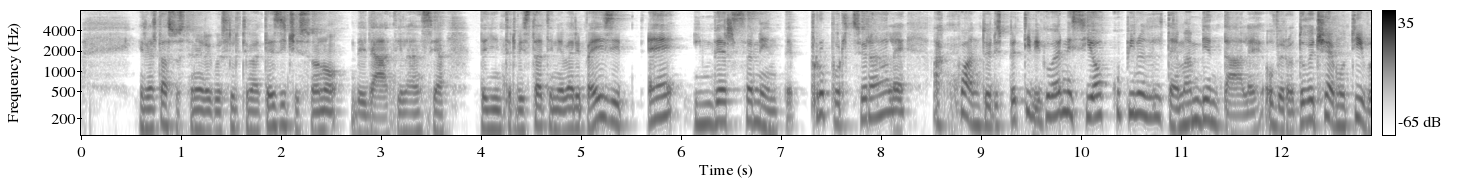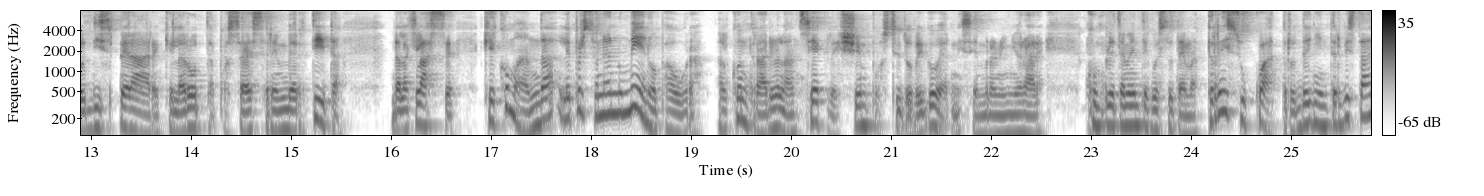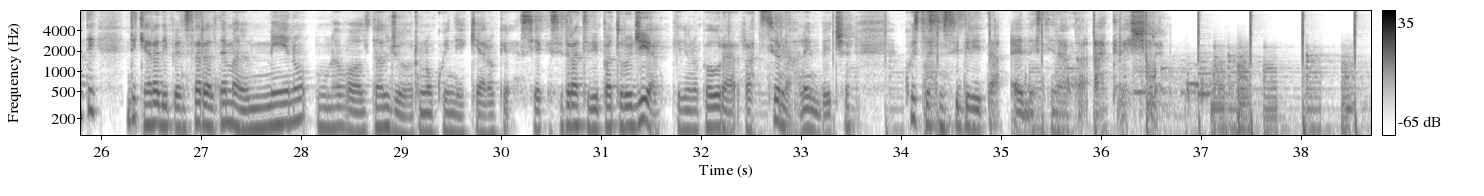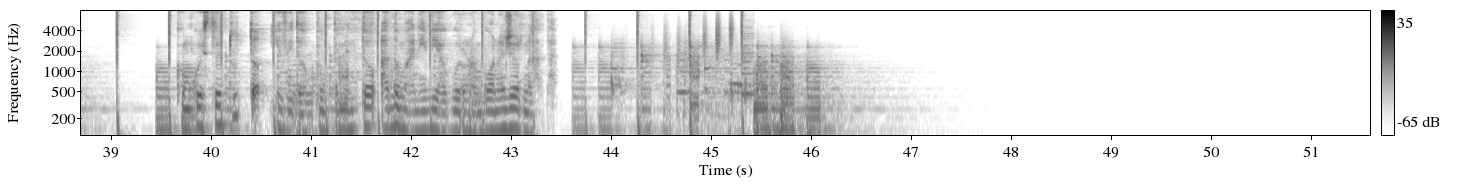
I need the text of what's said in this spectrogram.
in realtà a sostenere quest'ultima tesi ci sono dei dati, l'ansia degli intervistati nei vari paesi è inversamente proporzionale a quanto i rispettivi governi si occupino del tema ambientale, ovvero dove c'è motivo di sperare che la rotta possa essere invertita dalla classe che comanda, le persone hanno meno paura. Al contrario, l'ansia cresce in posti dove i governi sembrano ignorare completamente questo tema. 3 su 4 degli intervistati dichiara di pensare al tema almeno una volta al giorno, quindi è chiaro che sia che si tratti di patologia che di una paura razionale, invece, questa sensibilità è destinata a crescere. Con questo è tutto, io vi do appuntamento a domani e vi auguro una buona giornata.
